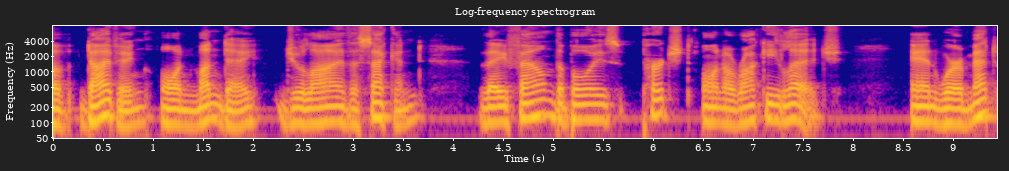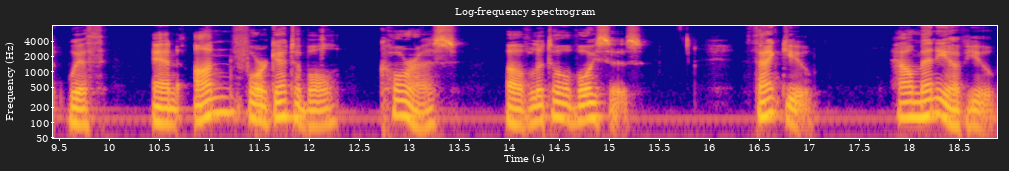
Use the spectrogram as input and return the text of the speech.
of diving on Monday, July the 2nd, they found the boys perched on a rocky ledge and were met with an unforgettable chorus of little voices. Thank you. How many of you?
